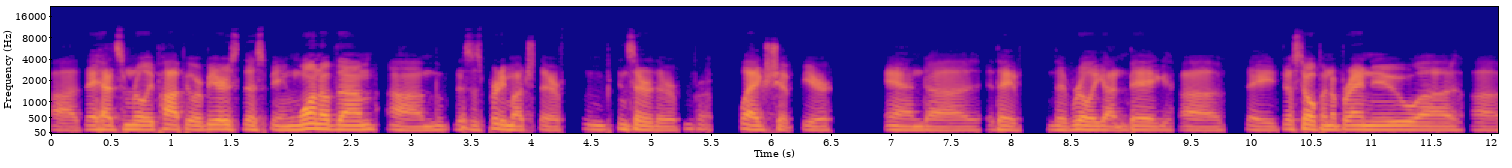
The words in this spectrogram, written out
uh, they had some really popular beers. This being one of them. Um, this is pretty much their considered their flagship beer, and uh, they've they've really gotten big. Uh, they just opened a brand new uh, uh,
